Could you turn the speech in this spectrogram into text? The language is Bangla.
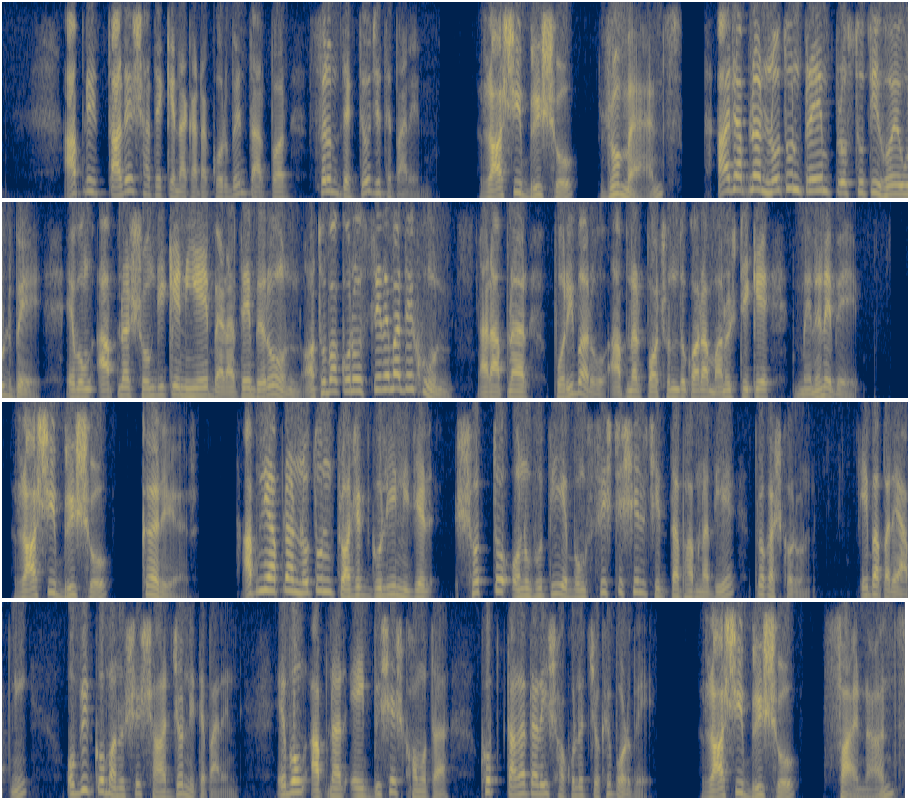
আপনি তাদের সাথে কেনাকাটা করবেন, তারপর ফিল্ম দেখতেও যেতে পারেন। রাশি বৃষ রোম্যান্স আজ আপনার নতুন প্রেম প্রস্তুতি হয়ে উঠবে এবং আপনার সঙ্গীকে নিয়ে বেড়াতে বেরোন অথবা কোনো সিনেমা দেখুন। আর আপনার পরিবারও আপনার পছন্দ করা মানুষটিকে মেনে নেবে। রাশি বৃষ ক্যারিয়ার। আপনি আপনার নতুন প্রজেক্টগুলি নিজের সত্য অনুভূতি এবং সৃষ্টিশীল চিন্তাভাবনা দিয়ে প্রকাশ করুন। এ ব্যাপারে আপনি অভিজ্ঞ মানুষের সাহায্য নিতে পারেন এবং আপনার এই বিশেষ ক্ষমতা খুব তাড়াতাড়ি সকলের চোখে পড়বে। রাশি বৃষ ফাইন্যান্স।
